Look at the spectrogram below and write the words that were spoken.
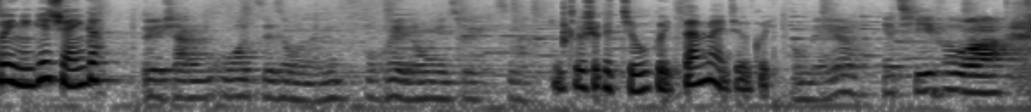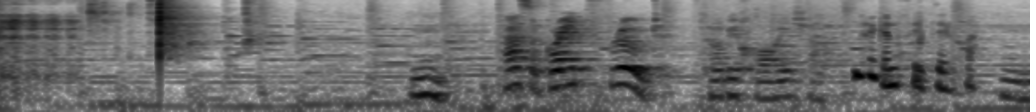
所以你可以选一个。对，像我这种人不会容易醉，是吗？你就是个酒鬼，丹麦酒鬼。我没有，你欺负我。嗯，它是 grapefruit，特别喝一下。那跟谁对话？嗯。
